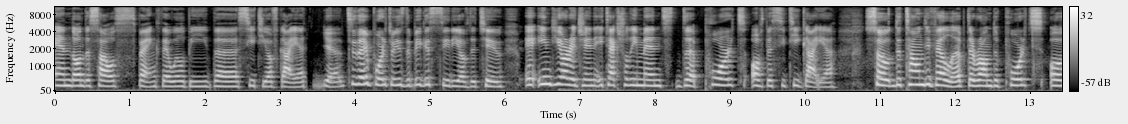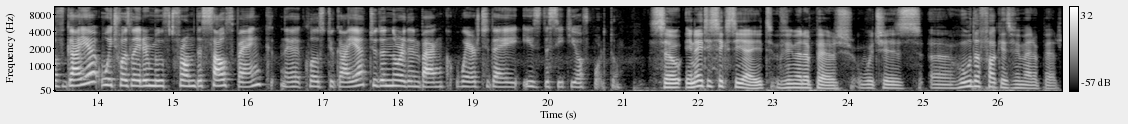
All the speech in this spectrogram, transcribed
and on the south bank there will be the city of Gaia. Yeah, today Porto is the biggest city of the two. In the origin, it actually meant the port of the city Gaia. So the town developed around the port of Gaia, which was later moved from the south bank, uh, close to Gaia, to the northern bank, where today is the city of Porto. So in 1868, Vimara Peres, which is uh, who the fuck is Vimara Peres?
